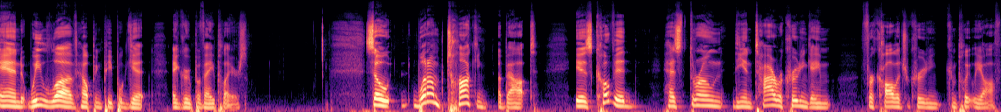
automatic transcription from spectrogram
And we love helping people get a group of A players. So, what I'm talking about is COVID has thrown the entire recruiting game for college recruiting completely off.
